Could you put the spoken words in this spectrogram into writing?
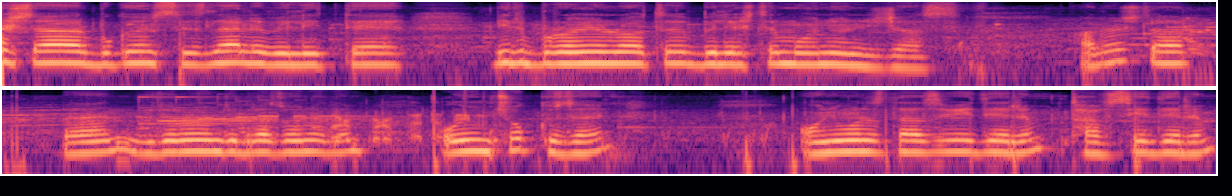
Arkadaşlar bugün sizlerle birlikte bir Brain Rot'u birleştirme oyunu oynayacağız. Arkadaşlar ben videodan önce biraz oynadım. Oyun çok güzel. Oynamanızı tavsiye ederim. Tavsiye ederim.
